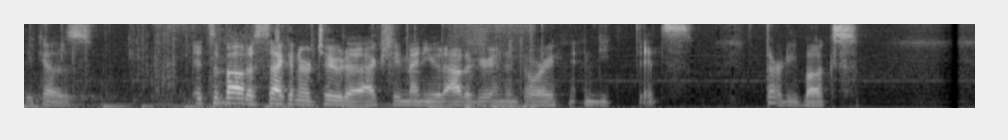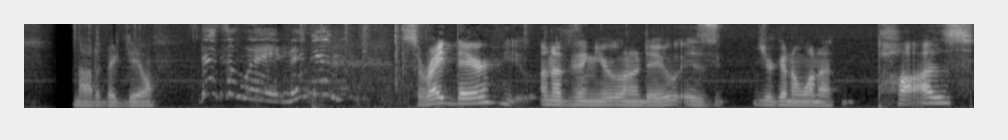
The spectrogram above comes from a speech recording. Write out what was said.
Because it's about a second or two to actually menu it out of your inventory, and it's 30 bucks. Not a big deal. Way, so right there, another thing you're going to do is you're going to want to pause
